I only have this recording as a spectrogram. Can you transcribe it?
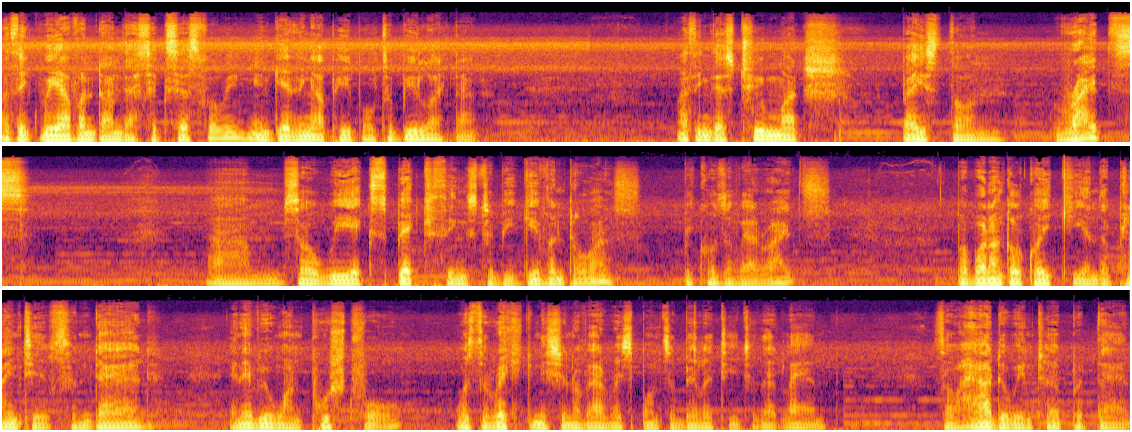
I think we haven't done that successfully in getting our people to be like that. I think there's too much based on rights. Um, so we expect things to be given to us because of our rights. But what Uncle Koiki and the plaintiffs and Dad and everyone pushed for was the recognition of our responsibility to that land, So, how do we interpret that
